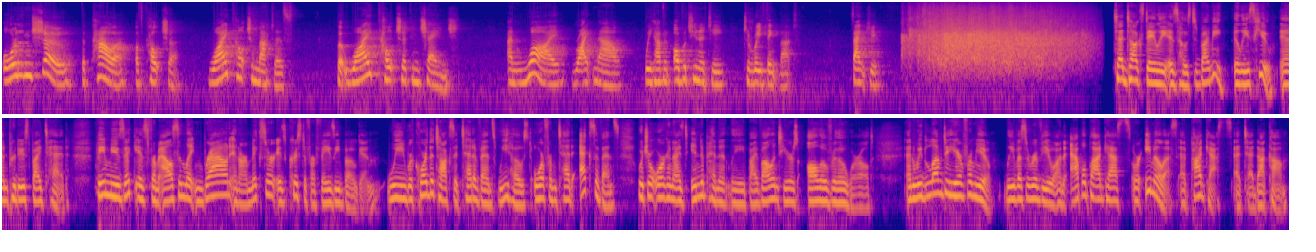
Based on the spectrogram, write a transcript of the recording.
All of them show the power of culture, why culture matters, but why culture can change, and why, right now, we have an opportunity to rethink that. Thank you. TED Talks Daily is hosted by me, Elise Hu, and produced by TED. Theme music is from Alison Leyton Brown, and our mixer is Christopher Faizy Bogan. We record the talks at TED events we host or from TEDx events, which are organized independently by volunteers all over the world. And we'd love to hear from you. Leave us a review on Apple Podcasts or email us at podcasts at TED.com.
